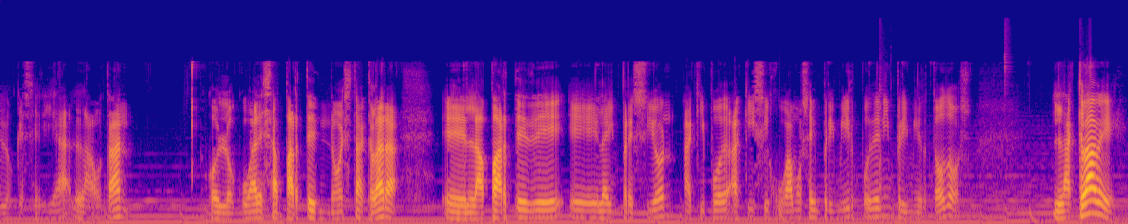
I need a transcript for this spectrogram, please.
lo que sería la OTAN. Con lo cual esa parte no está clara. la parte de la impresión, aquí, aquí si jugamos a imprimir, pueden imprimir todos. La clave,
